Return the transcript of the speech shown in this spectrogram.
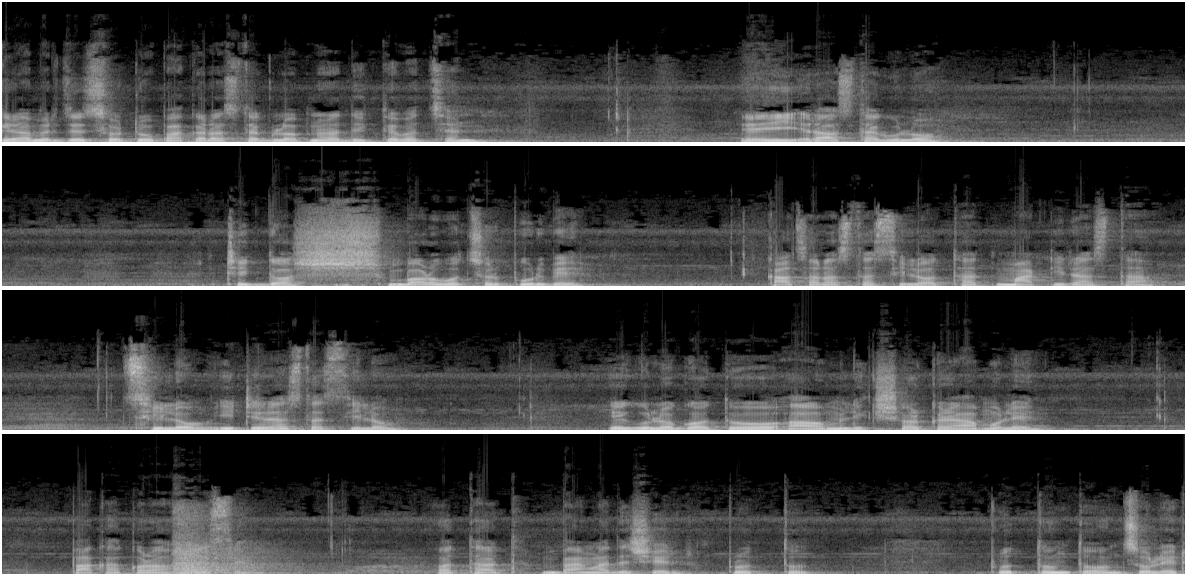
গ্রামের যে ছোট পাকা রাস্তাগুলো আপনারা দেখতে পাচ্ছেন, এই রাস্তাগুলো ঠিক দশ বারো বছর পূর্বে কাঁচা রাস্তা ছিল, অর্থাৎ মাটির রাস্তা ছিল, ইটের রাস্তা ছিল। এগুলো গত আওয়ামী লীগ সরকারের আমলে পাকা করা হয়েছে। অর্থাৎ বাংলাদেশের প্রত্য, প্রত্যন্ত অঞ্চলের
